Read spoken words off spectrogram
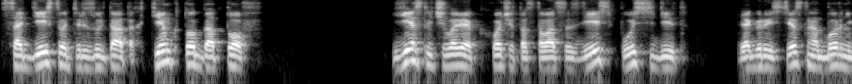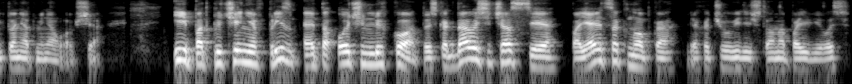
содействовать в результатах тем, кто готов. Если человек хочет оставаться здесь, пусть сидит. Я говорю, естественный отбор никто не отменял вообще. И подключение в призм это очень легко. То есть, когда вы сейчас все, появится кнопка, я хочу увидеть, что она появилась.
